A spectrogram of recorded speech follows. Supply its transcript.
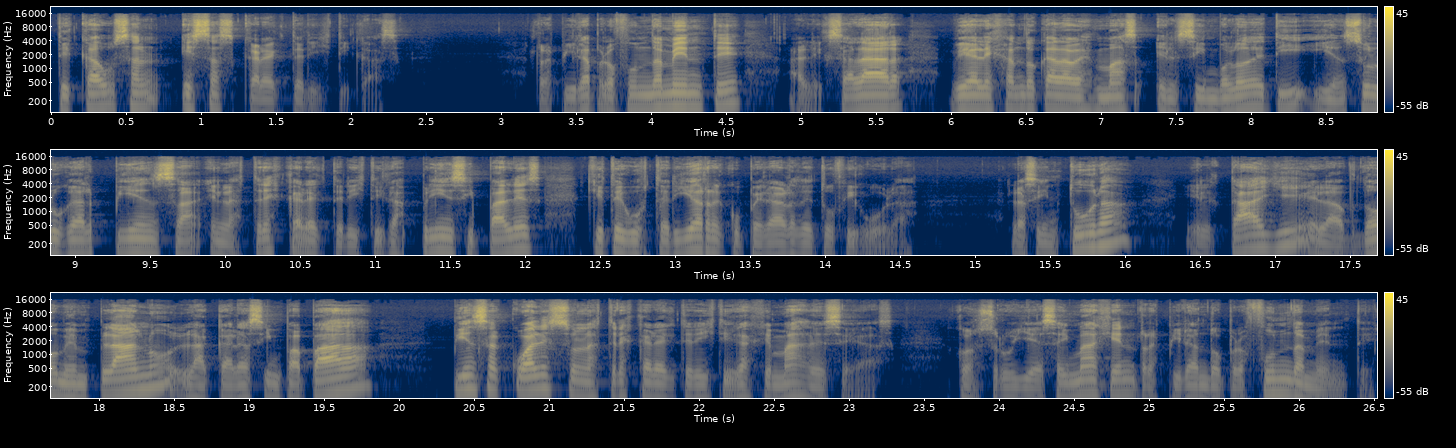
te causan esas características? Respira profundamente. Al exhalar, ve alejando cada vez más el símbolo de ti y en su lugar piensa en las tres características principales que te gustaría recuperar de tu figura. La cintura, el talle, el abdomen plano, la cara sin papada. Piensa cuáles son las tres características que más deseas. Construye esa imagen respirando profundamente.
